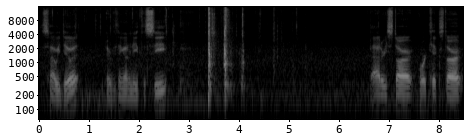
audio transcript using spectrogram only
That's how we do it. Everything underneath the seat. Battery start or kick start.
